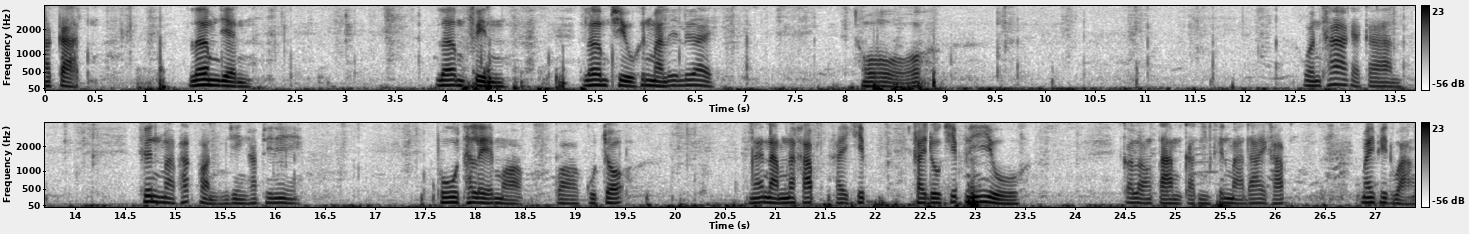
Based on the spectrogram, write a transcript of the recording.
อากาศเริ่มเย็น เริ่มฟิน เริ่มชิลขึ้นมาเรื่อย ๆ โอ้โห ควรค่าแก่การ ขึ้นมาพักผ่อนจริงๆครับที่นี่ ภูทะเลหมอกปอกุโจแนะนำนะครับ ใครคลิป ใครดูคลิปนี้อยู่ ก็ลองตามกันขึ้นมาได้ครับ ไม่ผิดหวัง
